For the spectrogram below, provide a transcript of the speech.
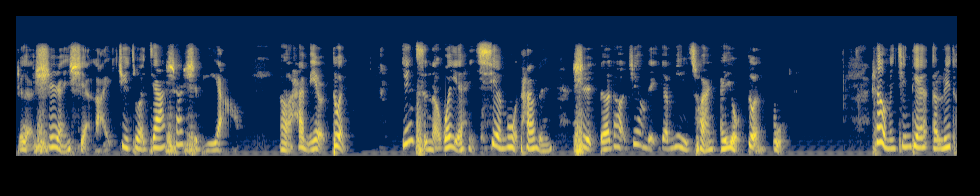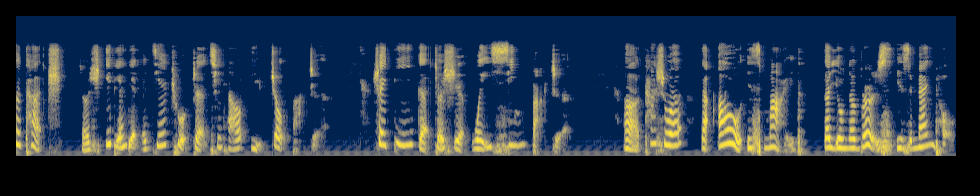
这个诗人选来剧作家莎士比亚，呃汉密尔顿。因此呢，我也很羡慕他们是得到这样的一个秘传而有顿悟。所以，我们今天 a little touch 就是一点点的接触这七条宇宙法则。所以，第一个就是唯心法则。呃，他说：“The all is mind, the universe is mental。”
